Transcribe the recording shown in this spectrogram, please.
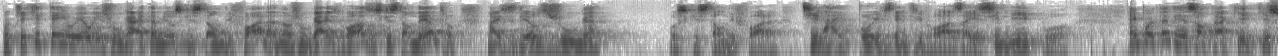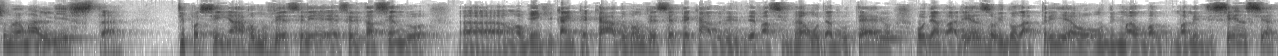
Por que, que tenho eu em julgar também os que estão de fora? Não julgais vós os que estão dentro? Mas Deus julga os que estão de fora. Tirai, pois, dentre vós a esse iníquo. É importante ressaltar aqui que isso não é uma lista Tipo assim, ah, vamos ver se ele se ele está sendo uh, alguém que cai em pecado, vamos ver se é pecado de devassidão, ou de adultério, ou de avareza, ou idolatria, ou de maledicência,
